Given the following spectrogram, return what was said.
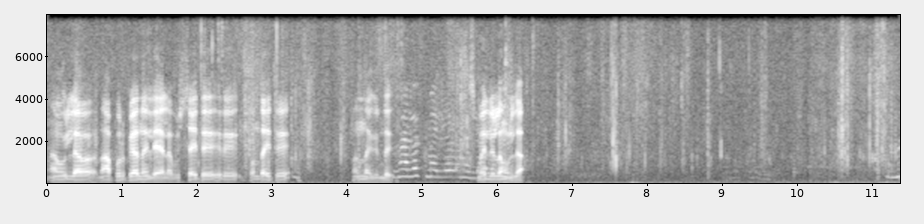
ആ മുല്ല നാൽപ്പത് റുപ്യാന്നില്ലേ അല്ല പുഷായിട്ട് ഒരു പൊന്തായിട്ട് വന്നിട്ടുണ്ട് നല്ല സ്മെല്ലുള്ള മുല്ല സ്മെല്ലുള്ള മുല്ല നമ്മളെ കടിയിലുള്ള ബുള്ളറ്റ് മുളകാണല്ലോ അപ്പൊ ഇത്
